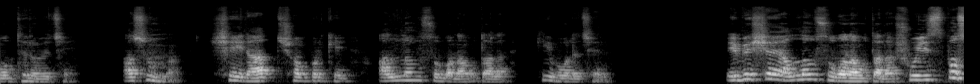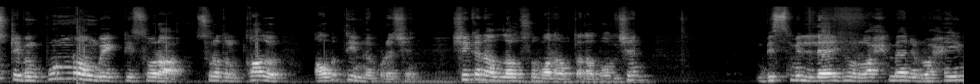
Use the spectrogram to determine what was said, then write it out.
মধ্যে রয়েছে। আসুন না, সেই রাত সম্পর্কে আল্লাহ সুবহানাহু তাআলা কি বলেছেন? এ বিষয়ে আল্লাহ সুবহানাহু তাআলা সুস্পষ্ট এবং পূর্ণ অঙ্গ একটি সোরা, সূরাতুল কদর অবতীর্ণ করেছেন। সেখানে আল্লাহ সুবহানাহু তাআলা বলছেন, বিসমিল্লাহির রহমানির রহিম,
